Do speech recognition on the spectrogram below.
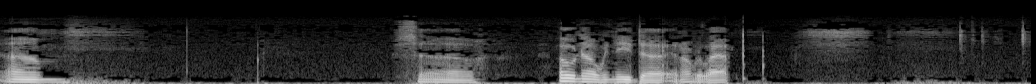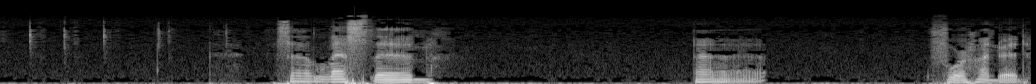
Um, so, oh no, we need uh, an overlap. So less than uh, 400.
